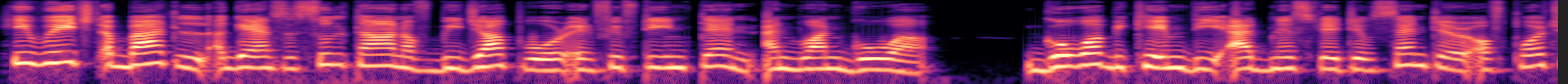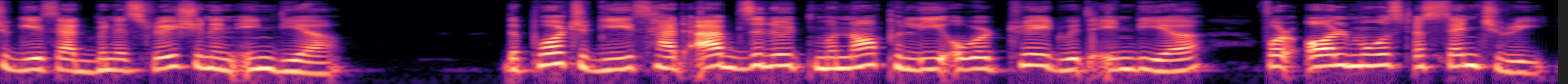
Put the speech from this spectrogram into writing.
He waged a battle against the Sultan of Bijapur in 1510 and won Goa. Goa became the administrative center of Portuguese administration in India. The Portuguese had absolute monopoly over trade with India for almost a century,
